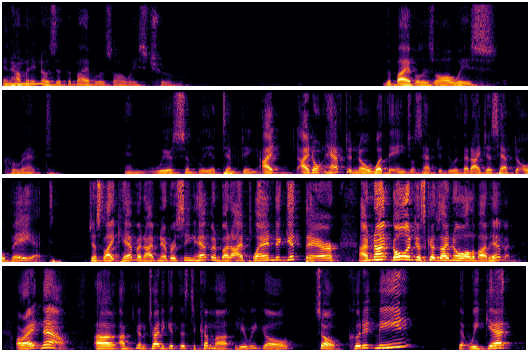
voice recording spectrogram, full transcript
and how many knows that the Bible is always true? The Bible is always correct, and we're simply attempting. I, I don't have to know what the angels have to do with it, I just have to obey it. Just like heaven. I've never seen heaven, but I plan to get there. I'm not going just because I know all about heaven. All right, now, uh, I'm going to try to get this to come up. Here we go. So, could it mean that we get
